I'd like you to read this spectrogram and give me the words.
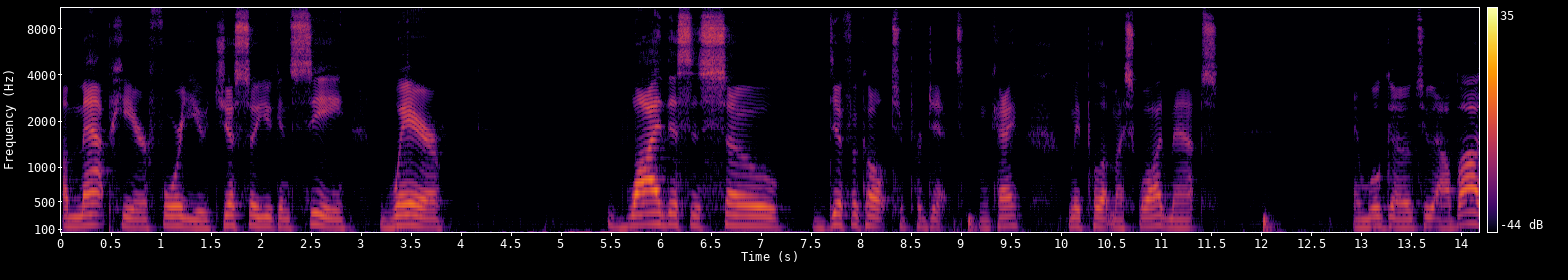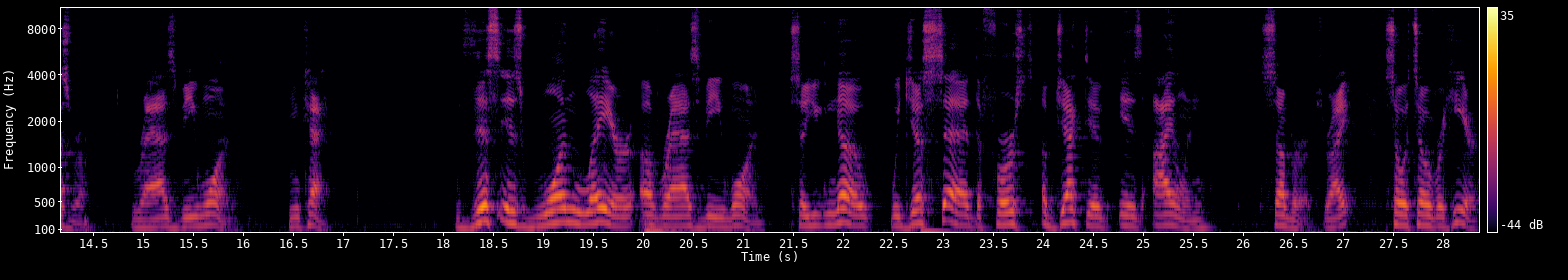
a map here for you just so you can see where why this is so difficult to predict. Okay, let me pull up my squad maps and we'll go to Al Basra, RAAS V1. Okay, this is one layer of RAAS V1. So you know, we just said the first objective is island suburbs, right? So it's over here.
